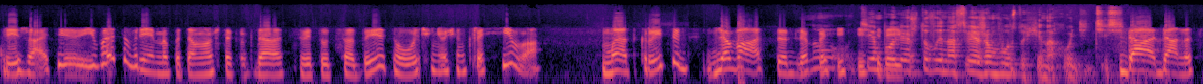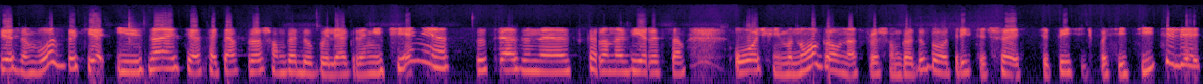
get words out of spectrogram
приезжайте и в это время, потому что когда цветут сады, это очень-очень красиво мы открыты для вас, для ну, посетителей. Тем более, что вы на свежем воздухе находитесь. Да, да, на свежем воздухе. И знаете, хотя в прошлом году были ограничения связанные с коронавирусом. Очень много. У нас в прошлом году было 36 тысяч посетителей,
